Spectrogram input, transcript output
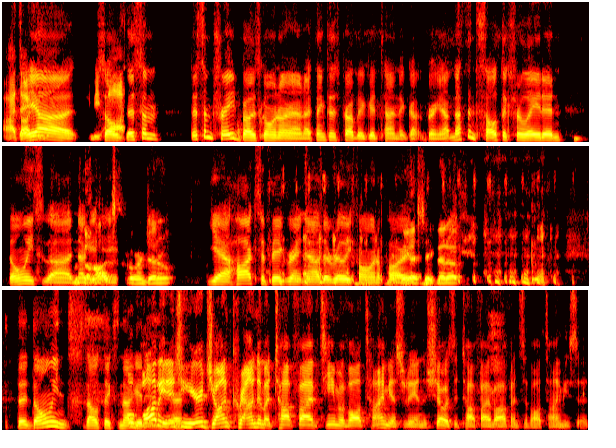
I thought They, he uh, so awesome. there's some there's some trade buzz going around. I think this is probably a good time to bring it up. Nothing Celtics related. The only uh, With the nugget, Hawks or in general. Yeah, Hawks are big right now. They're really falling apart. You gotta shake that up. The the only Celtics Oh, nugget. in Bobby, didn't you hear? John crowned him a top five team of all time yesterday in the show. It's a top five offense of all time. He said.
